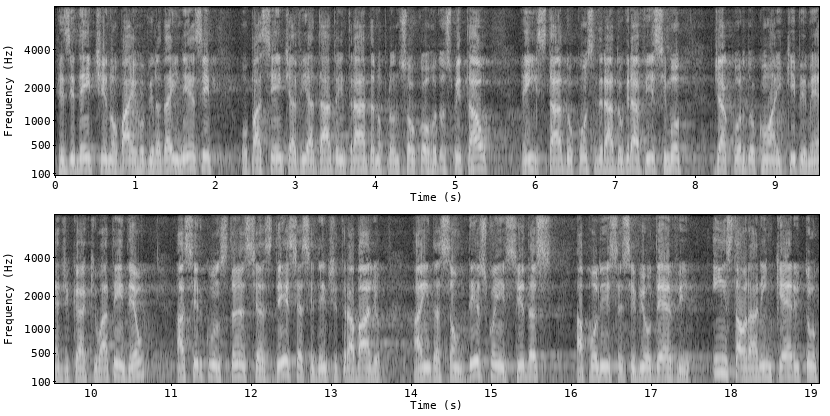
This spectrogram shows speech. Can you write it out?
Residente no bairro Vila da Inese, o paciente havia dado entrada no pronto-socorro do hospital em estado considerado gravíssimo, de acordo com a equipe médica que o atendeu as circunstâncias desse acidente de trabalho ainda são desconhecidas. A Polícia Civil deve instaurar inquérito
